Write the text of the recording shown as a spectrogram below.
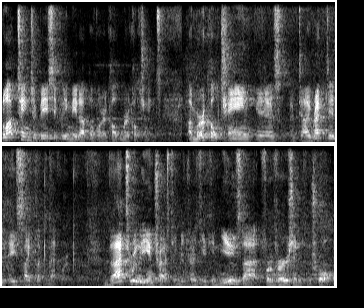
blockchains are basically made up of what are called Merkle chains. A Merkle chain is a directed acyclic network. That's really interesting because you can use that for version control.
